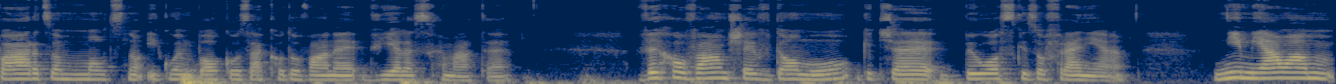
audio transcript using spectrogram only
bardzo mocno i głęboko zakodowane wiele schematy. Wychowałam się w domu, gdzie było schizofrenia. Nie miałam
